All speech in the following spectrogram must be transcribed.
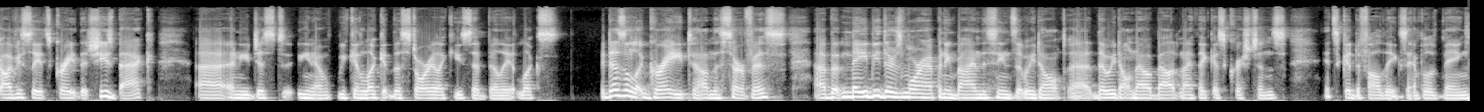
obviously it's great that she's back uh, and you just you know we can look at the story like you said billy it looks it doesn't look great on the surface, uh, but maybe there's more happening behind the scenes that we don't uh, that we don't know about. And I think as Christians, it's good to follow the example of being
